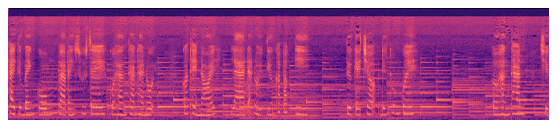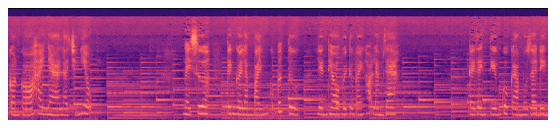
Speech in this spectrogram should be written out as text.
Hai từ bánh cốm và bánh su dê của hàng than Hà Nội có thể nói là đã nổi tiếng khắp Bắc Kỳ, từ cái chợ đến thôn quê. Ở hàng than chỉ còn có hai nhà là chính hiệu Ngày xưa, tên người làm bánh cũng bất tử, liền theo với thứ bánh họ làm ra. Cái danh tiếng của cả một gia đình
